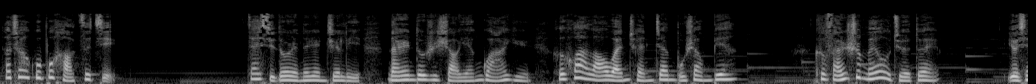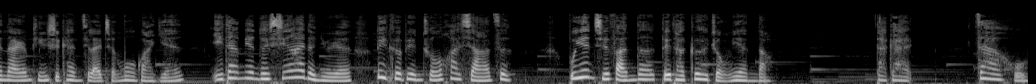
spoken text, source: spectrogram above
他照顾不好自己。在许多人的认知里，男人都是少言寡语，和话痨完全沾不上边。可凡事没有绝对，有些男人平时看起来沉默寡言，一旦面对心爱的女人，立刻变成了话匣子，不厌其烦的对她各种念叨。大概，在乎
